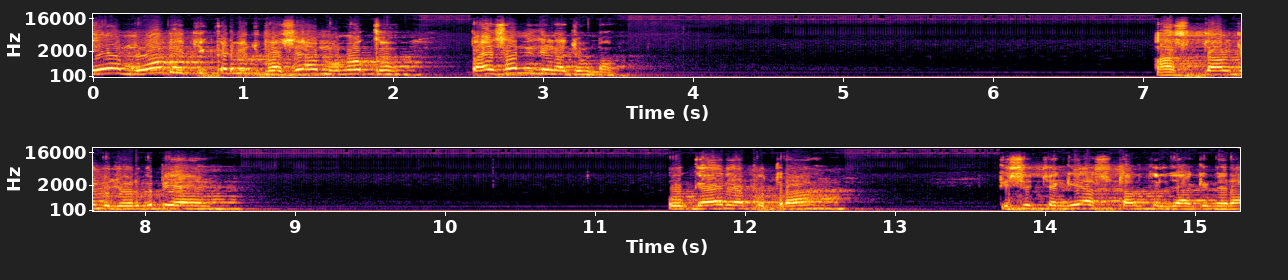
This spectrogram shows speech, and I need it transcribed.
ਇਹ ਮੋਹ ਦੇ ਚਿੱਕੜ ਵਿੱਚ ਫਸਿਆ ਮਨੁੱਖ ਪੈਸਾ ਨਹੀਂ ਦੇਣਾ ਚਾਹੁੰਦਾ। ਹਸਪਤਾਲ 'ਚ ਬਜ਼ੁਰਗ ਪਿਆ ਹੈ। ਉਹ ਕਹਿ ਰਿਹਾ, ਪੁੱਤਰਾ, ਕਿਸੇ ਚੰਗੇ ਹਸਪਤਾਲ ਚ ਜਾ ਕੇ ਮੇਰਾ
